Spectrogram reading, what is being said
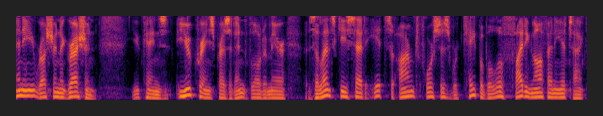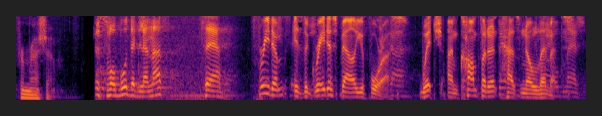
any Russian aggression. Ukraine's, Ukraine's President Volodymyr Zelensky said its armed forces were capable of fighting off any attack from Russia. Freedom is the greatest value for us, which I'm confident has no limits.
